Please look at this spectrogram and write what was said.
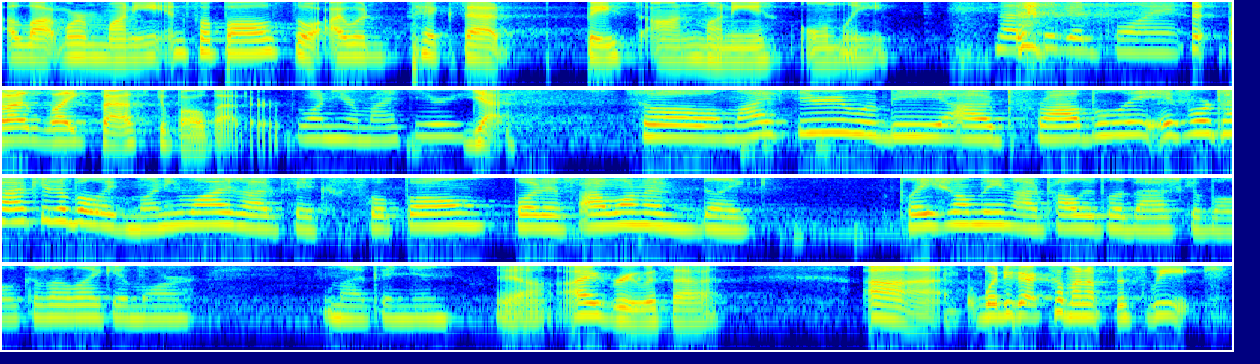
a lot more money in football. So I would pick that based on money only. That's a good point. But I like basketball better. You want to hear my theory? Yes. So my theory would be I'd probably, if we're talking about like money wise, I'd pick football. But if I want to like play something, I'd probably play basketball because I like it more, in my opinion. Yeah, I agree with that. Uh, what do you got coming up this week?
